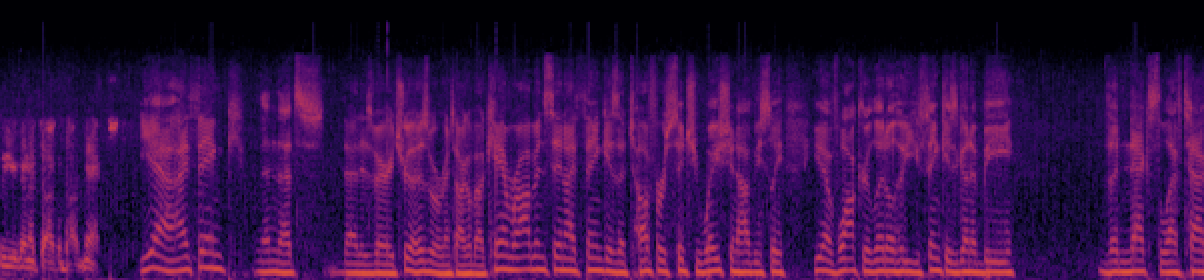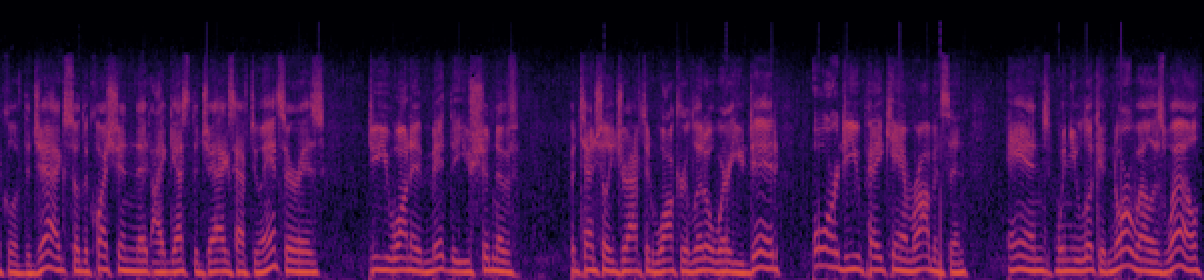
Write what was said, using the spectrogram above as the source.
who you're going to talk about next. Yeah, I think, and that's that is very true. That is what we're going to talk about. Cam Robinson, I think, is a tougher situation. Obviously, you have Walker Little, who you think is going to be the next left tackle of the Jags. So the question that I guess the Jags have to answer is, do you want to admit that you shouldn't have potentially drafted Walker Little where you did, or do you pay Cam Robinson? And when you look at Norwell as well,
